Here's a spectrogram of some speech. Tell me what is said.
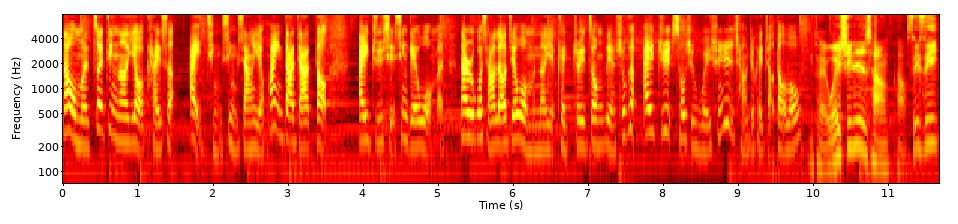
那我们最近呢也有开设爱情信箱，也欢迎大家到。IG 写信给我们。那如果想要了解我们呢，也可以追踪脸书跟 IG，搜寻“微醺日常”就可以找到喽。OK，微醺日常，好，CC，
